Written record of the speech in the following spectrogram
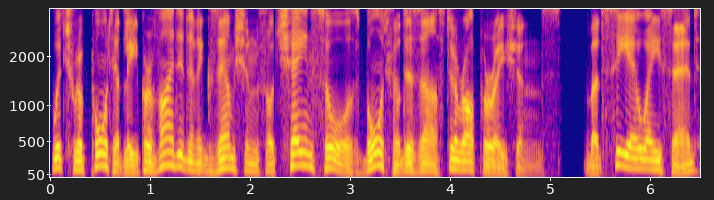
which reportedly provided an exemption for chainsaws bought for disaster operations. But COA said,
